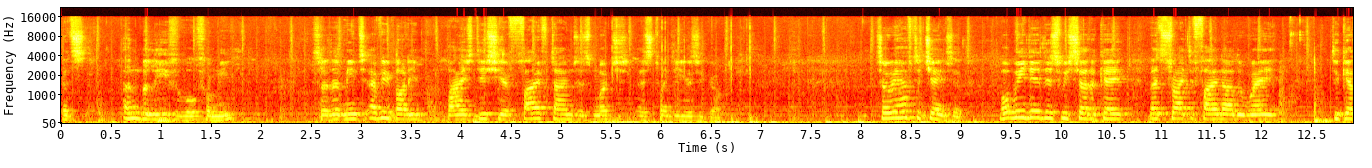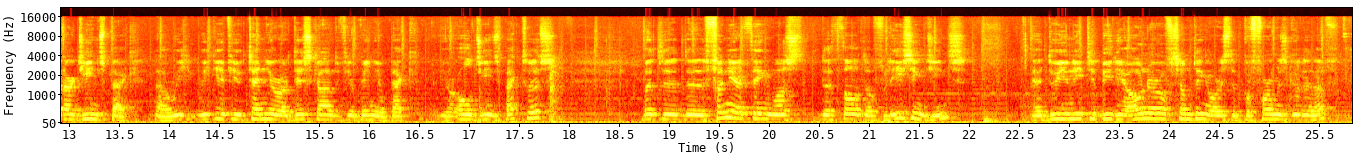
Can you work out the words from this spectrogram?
It's unbelievable for me. So that means everybody buys this year five times as much as 20 years ago. So we have to change that. What we did is we said, okay, let's try to find out a way to get our jeans back. Now we, we give you 10 euro discount if you bring your back your old jeans back to us. But the, the funnier thing was the thought of leasing jeans. Uh, do you need to be the owner of something or is the performance good enough?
